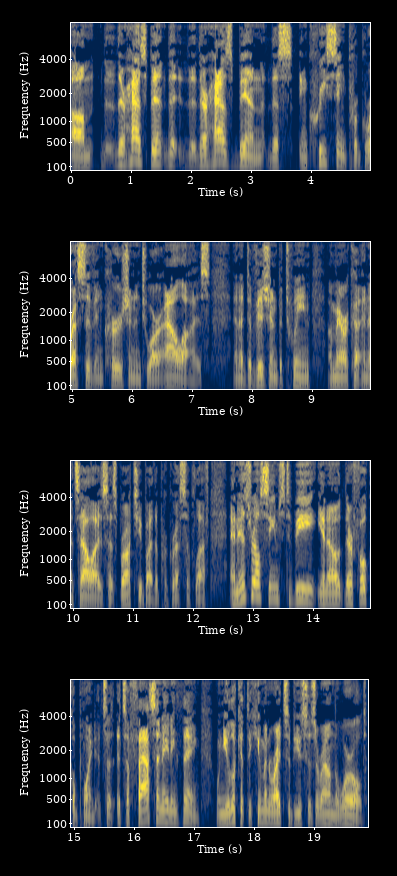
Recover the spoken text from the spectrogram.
Um, there has been th- th- there has been this increasing progressive incursion into our allies, and a division between America and its allies, as brought to you by the progressive left. And Israel seems to be, you know, their focal point. It's a it's a fascinating thing when you look at the human rights abuses around the world.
